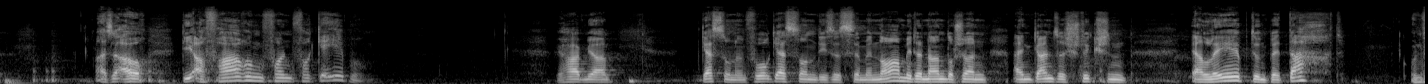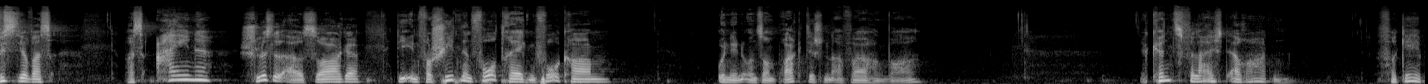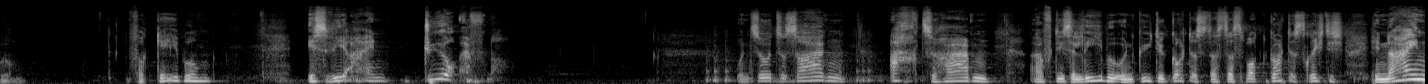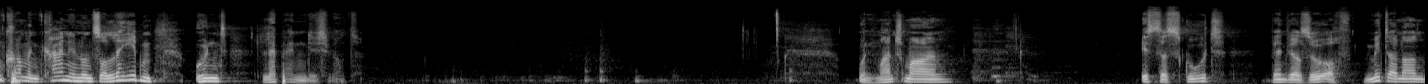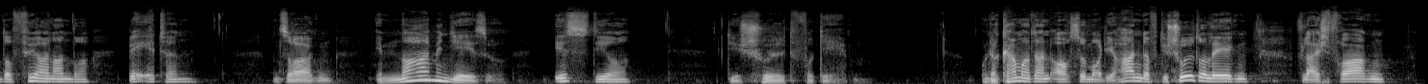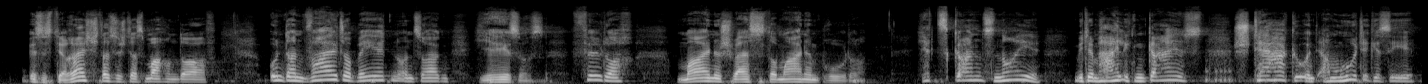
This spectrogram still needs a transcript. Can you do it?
also auch die Erfahrung von Vergebung Wir haben ja gestern und vorgestern dieses Seminar miteinander schon ein ganzes Stückchen erlebt und bedacht. Und wisst ihr, was, was eine Schlüsselaussage, die in verschiedenen Vorträgen vorkam und in unseren praktischen Erfahrungen war? Ihr könnt es vielleicht erraten. Vergebung. Vergebung ist wie ein Türöffner. Und sozusagen Acht zu haben auf diese Liebe und Güte Gottes, dass das Wort Gottes richtig hineinkommen kann in unser Leben und lebendig wird. Und manchmal ist das gut, wenn wir so auch miteinander, füreinander beten und sagen, im Namen Jesu ist dir die Schuld vergeben. Und da kann man dann auch so mal die Hand auf die Schulter legen, vielleicht fragen, ist es dir recht, dass ich das machen darf? Und dann weiter beten und sagen, Jesus, füll doch meine Schwester, meinen Bruder, jetzt ganz neu mit dem Heiligen Geist, stärke und ermutige sie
